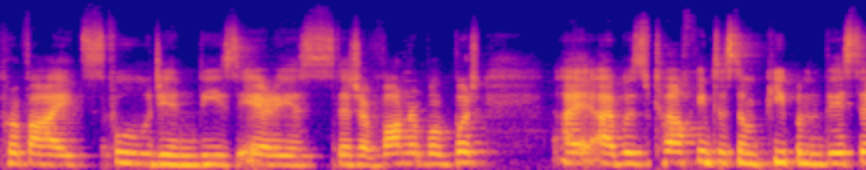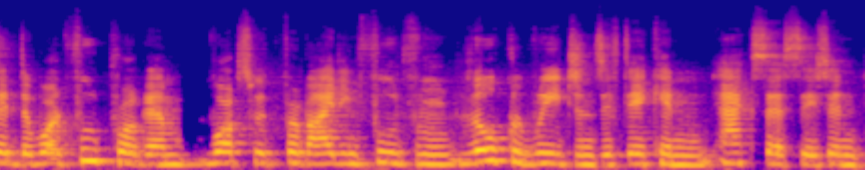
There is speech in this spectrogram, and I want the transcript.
provides food in these areas that are vulnerable. But I, I, was talking to some people and they said the World Food Programme works with providing food from local regions if they can access it. And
